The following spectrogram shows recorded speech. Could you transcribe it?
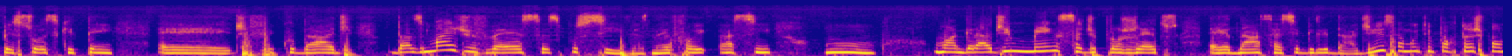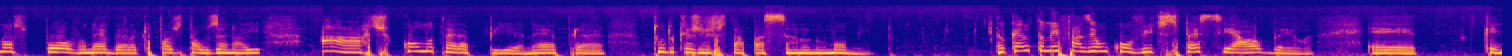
pessoas que têm é, dificuldade das mais diversas possíveis, né? Foi assim um uma grade imensa de projetos é, na acessibilidade. Isso é muito importante para o nosso povo, né, Bela, que pode estar tá usando aí a arte como terapia, né, para tudo que a gente está passando no momento. Eu quero também fazer um convite especial, Bela. É, quem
